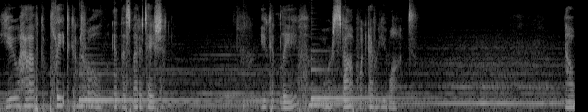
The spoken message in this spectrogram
You have complete control in this meditation. You can leave or stop whenever you want. Now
